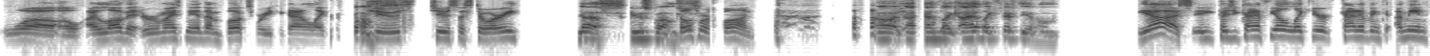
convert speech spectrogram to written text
Whoa, I love it. It reminds me of them books where you can kind of like choose choose the story. Yes, goosebumps. Those were fun. oh, I had like I had like fifty of them. Yes, because you kind of feel like you're kind of in. I mean,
